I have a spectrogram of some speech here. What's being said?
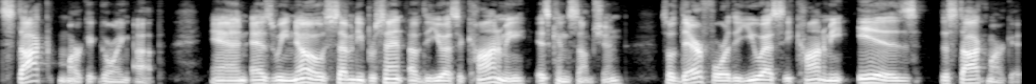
stock market going up. And as we know, 70% of the US economy is consumption. So therefore, the US economy is the stock market.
